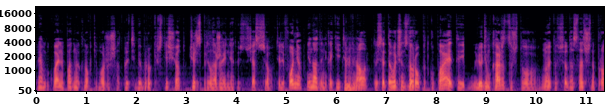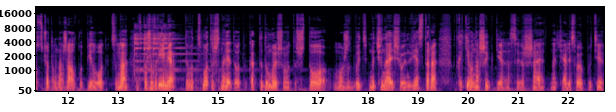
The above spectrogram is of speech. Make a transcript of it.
прям буквально по одной кнопке можешь открыть себе брокерский счет через приложение. То есть сейчас все в телефоне, не надо никакие терминалы. Mm-hmm. То есть это очень здорово подкупает, и людям кажется, что ну это все достаточно просто. Что там нажал, купил, вот цена. Но в то же время ты вот смотришь на это, вот как ты думаешь, вот что может быть начинающего инвестора, вот какие он ошибки совершает в начале своего пути?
